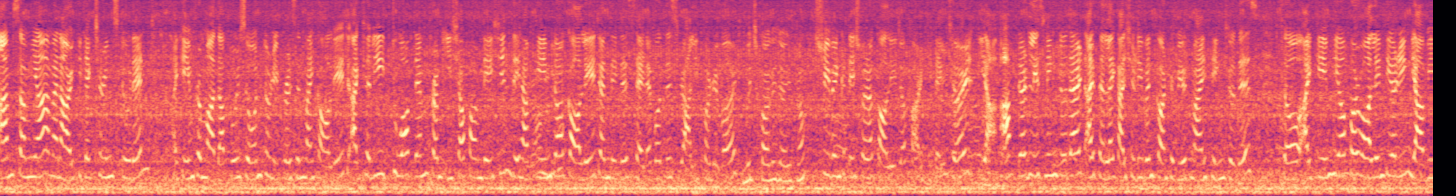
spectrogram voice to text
I'm Sowmya. I'm an architecturing student. I came from Madhapur zone to represent my college. Actually, two of them from Isha Foundation. They have came to our college and they just said about this rally for river. Which college are you from? Sri Venkateshwara College of Architecture. Yeah, after listening to that, I felt like I should even contribute my thing to this. So I came here for volunteering. Yeah, we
